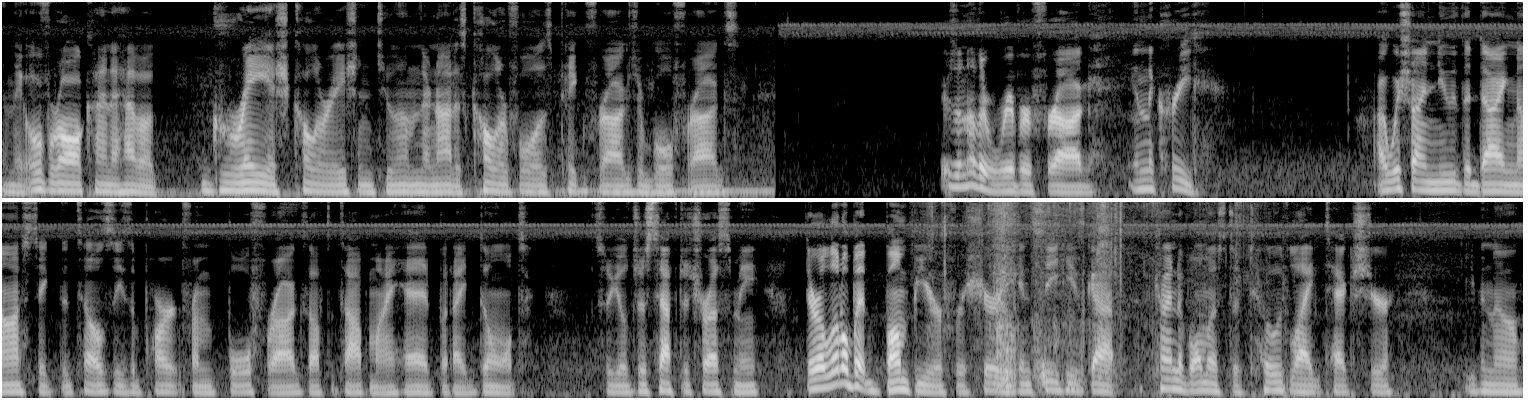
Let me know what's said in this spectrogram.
And they overall kind of have a grayish coloration to them. They're not as colorful as pig frogs or bullfrogs. Here's another river frog in the creek. I wish I knew the diagnostic that tells these apart from bullfrogs off the top of my head, but I don't. So you'll just have to trust me. They're a little bit bumpier for sure. You can see he's got kind of almost a toad-like texture, even though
